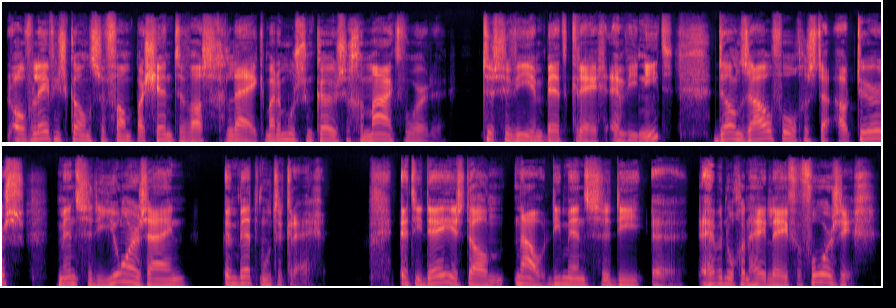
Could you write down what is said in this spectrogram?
de overlevingskansen van patiënten was gelijk, maar er moest een keuze gemaakt worden tussen wie een bed kreeg en wie niet, dan zou volgens de auteurs mensen die jonger zijn een bed moeten krijgen. Het idee is dan, nou, die mensen die uh, hebben nog een heel leven voor zich.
